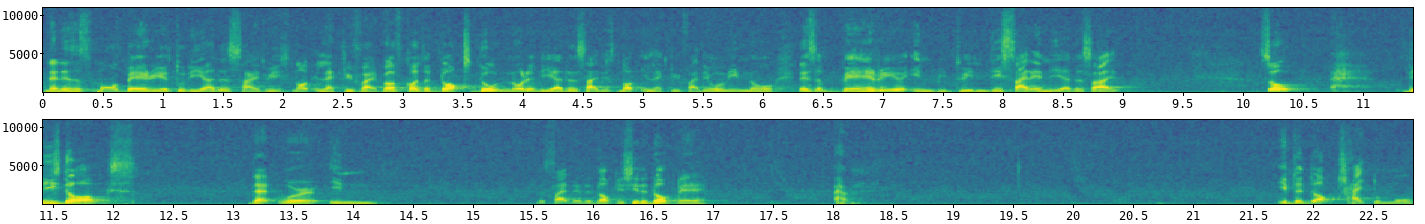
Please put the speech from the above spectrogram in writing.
And then there's a small barrier to the other side which is not electrified. But of course, the dogs don't know that the other side is not electrified. They only know there's a barrier in between this side and the other side. So these dogs that were in the side that the dog, you see the dog there, If the dog tried to move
